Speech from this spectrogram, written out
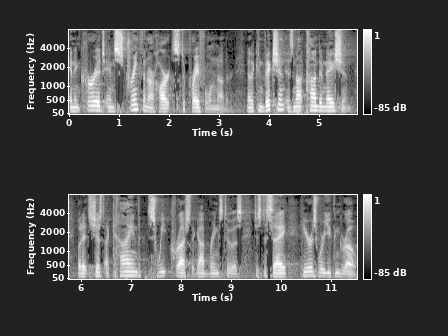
and encourage and strengthen our hearts to pray for one another. Now, the conviction is not condemnation, but it's just a kind, sweet crush that God brings to us just to say, here's where you can grow.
